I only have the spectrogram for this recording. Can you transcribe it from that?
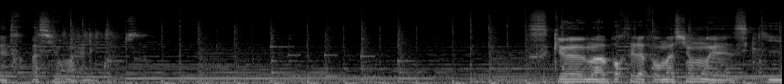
d'être patient et à l'écoute. Que m'a apporté la formation et ce qui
